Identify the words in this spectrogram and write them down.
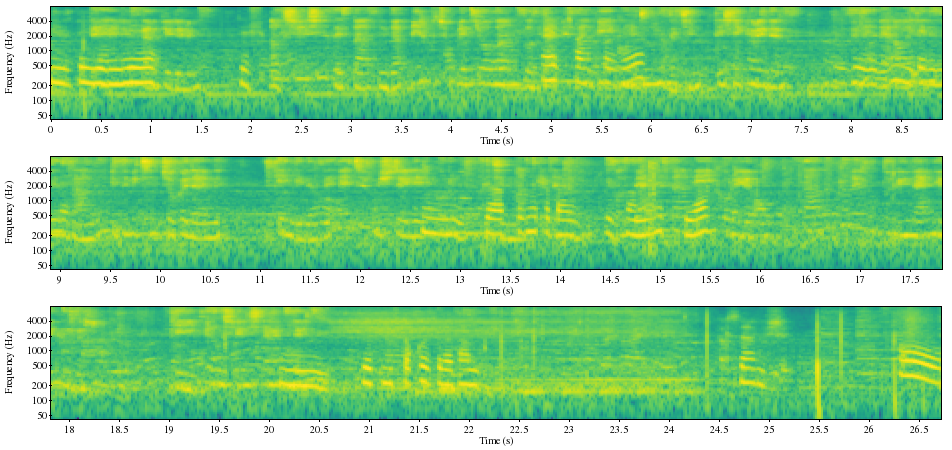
yüzde misafirlerimiz, düşmüş. alışverişiniz esnasında bir buçuk metre olan sosyal Evet, mesafeyi koruduğunuz için teşekkür ederiz. Sizin ve ailenizin sağlığı bizim için çok önemli. Kendinizi ve tüm müşterileri Hmm, korumanız için maske kadar takın. Sosyal mesafeyi koruyalım. Sağlıklı ve mutlu günler yakındır. Keyifli alışverişler Hmm, dileriz. 79 liradan düşmüş. Güzelmiş. Oo,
